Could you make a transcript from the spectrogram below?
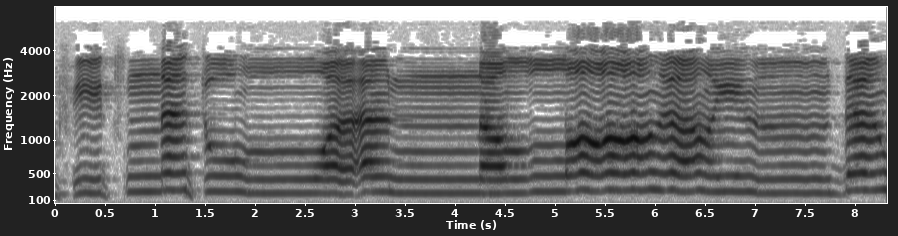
فِتْنَةٌ وَأَنَّ اللَّهَ عِندَهُ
